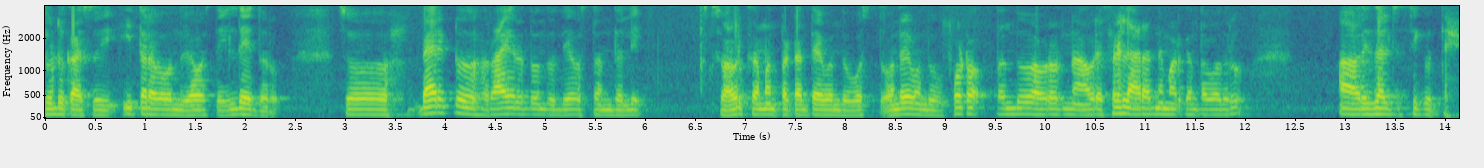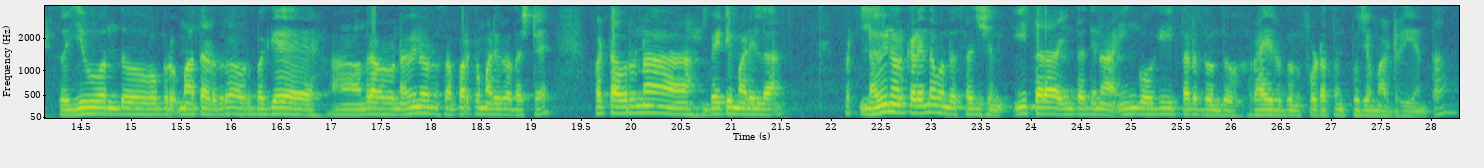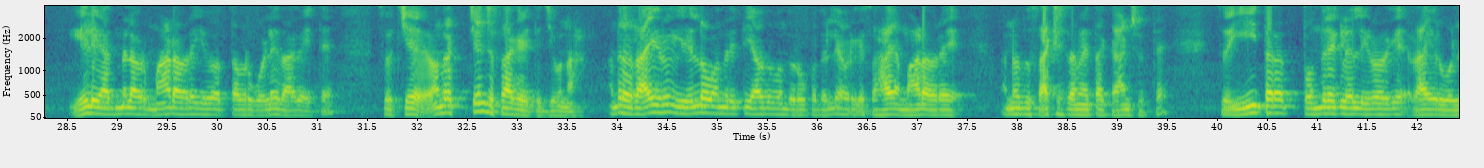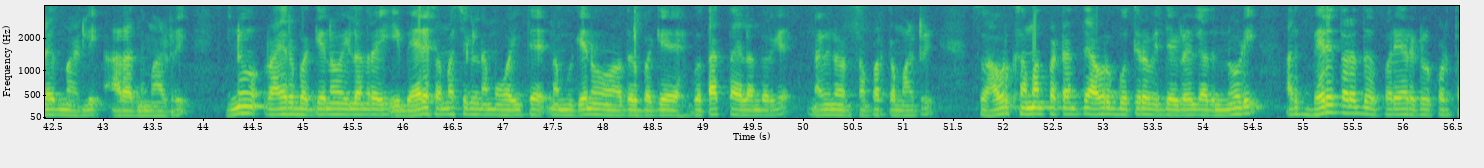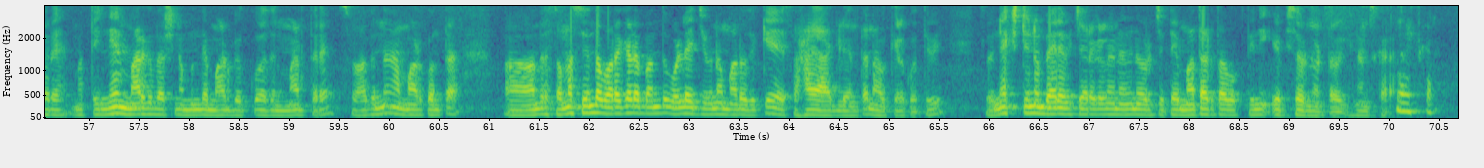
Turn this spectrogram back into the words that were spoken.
ದುಡ್ಡು ಕಾಸು ಈ ಥರ ಒಂದು ವ್ಯವಸ್ಥೆ ಇಲ್ಲದೇ ಇದ್ದವರು ಸೊ ಡೈರೆಕ್ಟು ರಾಯರದ್ದೊಂದು ದೇವಸ್ಥಾನದಲ್ಲಿ ಸೊ ಅವ್ರಿಗೆ ಸಂಬಂಧಪಟ್ಟಂತೆ ಒಂದು ವಸ್ತು, ಅಂದರೆ ಒಂದು ಫೋಟೋ ತಂದು ಅವ್ರವ್ರನ್ನ ಅವ್ರ ಹೆಸರಲ್ಲಿ ಆರಾಧನೆ ಮಾಡ್ಕೊತ ಹೋದ್ರು. ರಿಸಲ್ಟ್ ಸಿಗುತ್ತೆ. ಸೊ ಈ ಒಂದು ಒಬ್ಬರು ಮಾತಾಡಿದ್ರು, ಅವ್ರ ಬಗ್ಗೆ ಅಂದರೆ ಅವರು ನವೀನ್ ಅವ್ರನ್ನ ಸಂಪರ್ಕ ಮಾಡಿರೋದಷ್ಟೇ ಬಟ್ ಅವ್ರನ್ನ ಭೇಟಿ ಮಾಡಿಲ್ಲ. ಬಟ್ ನವೀನ್ ಅವ್ರ ಕಡೆಯಿಂದ ಒಂದು ಸಜೆಷನ್ ಈ ಥರ ಇಂಥ ದಿನ ಹಿಂಗೆ ಹೋಗಿ ಈ ಥರದ್ದೊಂದು ರಾಯರದೊಂದು ಫೋಟೋ ತಂದು ಪೂಜೆ ಮಾಡಿರಿ ಅಂತ ಹೇಳಿ ಆದಮೇಲೆ ಅವ್ರು ಮಾಡವ್ರೆ, ಇವತ್ತು ಅವ್ರಿಗೆ ಒಳ್ಳೇದಾಗೈತೆ. ಸೊ ಚೇ, ಅಂದರೆ ಚೇಂಜಸ್ ಆಗೈತೆ ಜೀವನ. ಅಂದರೆ ರಾಯರು ಎಲ್ಲೋ ಒಂದು ರೀತಿ ಯಾವುದೋ ಒಂದು ರೂಪದಲ್ಲಿ ಅವರಿಗೆ ಸಹಾಯ ಮಾಡೋರೆ ಅನ್ನೋದು ಸಾಕ್ಷಿ ಸಮೇತ ಕಾಣಿಸುತ್ತೆ. ಸೊ ಈ ಥರ ತೊಂದರೆಗಳಲ್ಲಿ ಇರೋರಿಗೆ ರಾಯರು ಒಳ್ಳೇದು ಮಾಡಲಿ, ಆರಾಧನೆ ಮಾಡಿರಿ. ಇನ್ನೂ ರಾಯರ ಬಗ್ಗೆನೋ ಇಲ್ಲಾಂದರೆ ಈ ಬೇರೆ ಸಮಸ್ಯೆಗಳು ನಮ್ಮ ಐತೆ ನಮಗೇನು ಅದ್ರ ಬಗ್ಗೆ ಗೊತ್ತಾಗ್ತಾ ಇಲ್ಲ ಅಂದವ್ರಿಗೆ ನವೀನವ್ರನ್ನ ಸಂಪರ್ಕ ಮಾಡಿರಿ. ಸೊ ಅವ್ರಿಗೆ ಸಂಬಂಧಪಟ್ಟಂತೆ ಅವ್ರಿಗೆ ಗೊತ್ತಿರೋ ವಿದ್ಯೆಗಳಲ್ಲಿ ಅದನ್ನು ನೋಡಿ, ಅದಕ್ಕೆ ಬೇರೆ ಥರದ್ದು ಪರಿಹಾರಗಳು ಕೊಡ್ತಾರೆ, ಮತ್ತು ಇನ್ನೇನು ಮಾರ್ಗದರ್ಶನ ಮುಂದೆ ಮಾಡಬೇಕು, ಅದನ್ನು ಮಾಡ್ತಾರೆ. ಸೊ ಅದನ್ನು ಮಾಡ್ಕೊತ ಅಂದರೆ ಸಮಸ್ಯೆಯಿಂದ ಹೊರಗಡೆ ಬಂದು ಒಳ್ಳೆಯ ಜೀವನ ಮಾಡೋದಕ್ಕೆ ಸಹಾಯ ಆಗಲಿ ಅಂತ ನಾವು ಕೇಳ್ಕೊತೀವಿ. ಸೊ ನೆಕ್ಸ್ಟ್ ಇನ್ನೂ ಬೇರೆ ವಿಚಾರಗಳನ್ನ ಅವ್ರ ಜೊತೆ ಮಾತಾಡ್ತಾ ಹೋಗ್ತೀನಿ. ಎಪಿಸೋಡ್ ನೋಡ್ತಾ ಹೋಗಿ. ನಮಸ್ಕಾರ. ನಮಸ್ಕಾರ.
